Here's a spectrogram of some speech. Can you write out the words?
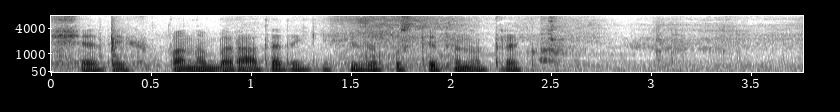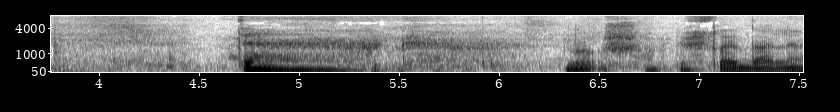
ще тих понабирати таких і запустити на трек. Так. Ну що, пішли далі.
